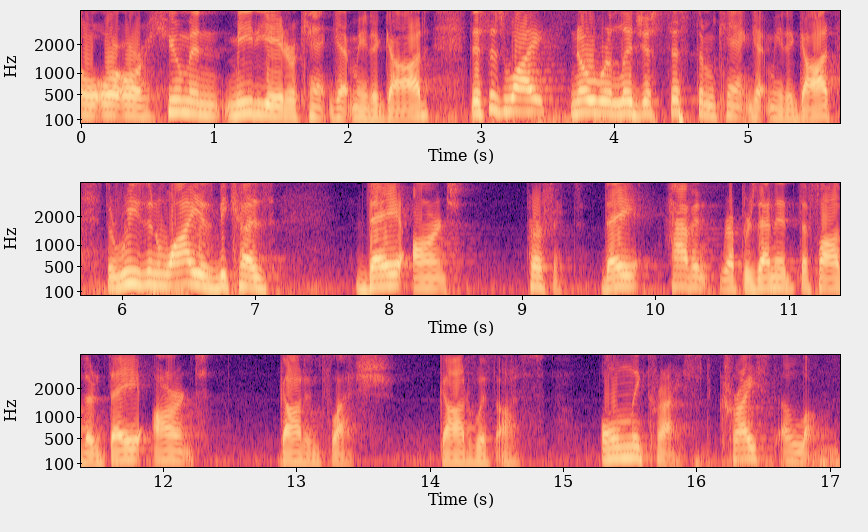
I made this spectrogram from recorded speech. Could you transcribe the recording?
or, or, human mediator can't get me to God. This is why no religious system can't get me to God. The reason why is because they aren't perfect. They haven't represented the Father. They aren't God in flesh, God with us. Only Christ, Christ alone.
